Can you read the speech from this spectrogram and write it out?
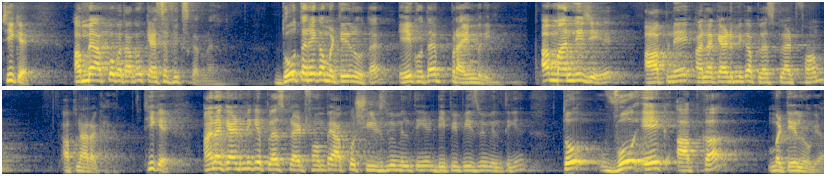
ठीक है? अब मैं आपको बताता हूँ कैसे फिक्स करना है। दो तरह का मटेरियल होता है। एक होता है प्राइमरी अब मान लीजिए, आपने अन अकेडमी का प्लस प्लेटफॉर्म अपना रखा है, ठीक है? अन अकेडमी के प्लस प्लेटफॉर्म पे आपको शीट्स भी मिलती हैं डीपीपीज भी मिलती हैं तो वो एक आपका मटेरियल हो गया।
